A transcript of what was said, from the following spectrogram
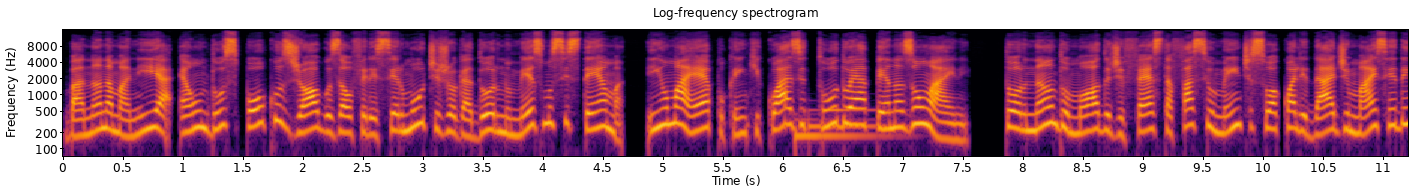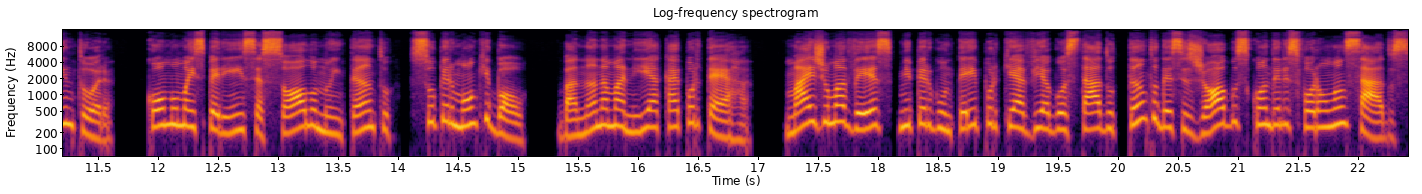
Banana Mania é um dos poucos jogos a oferecer multijogador no mesmo sistema, em uma época em que quase tudo é apenas online, tornando o modo de festa facilmente sua qualidade mais redentora. Como uma experiência solo, no entanto, Super Monkey Ball, Banana Mania cai por terra. Mais de uma vez, me perguntei por que havia gostado tanto desses jogos quando eles foram lançados.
